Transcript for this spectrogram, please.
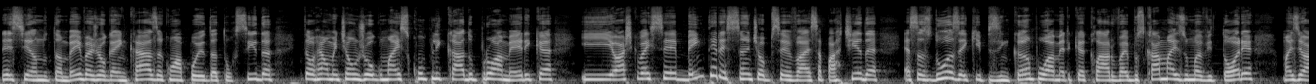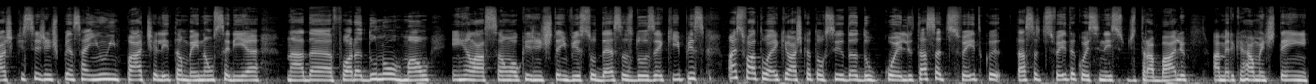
nesse ano também. Vai jogar em casa com apoio da torcida. Então, realmente é um jogo mais complicado pro América e eu acho que vai ser bem interessante observar essa partida. Essas duas equipes em campo. O América, claro, vai buscar mais uma vitória, mas eu acho que se a gente pensar em um empate ali também não seria nada fora do normal em relação ao que a gente tem visto dessas duas equipes, mas fato é que eu acho que a torcida do Coelho está satisfeita, tá satisfeita com esse início de trabalho. A América realmente tem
